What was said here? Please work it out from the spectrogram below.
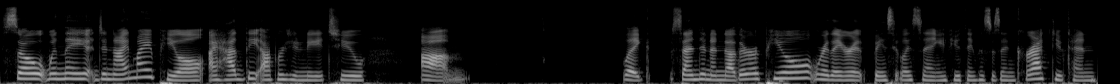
So when they denied my appeal, I had the opportunity to um like send in another appeal where they were basically saying if you think this is incorrect, you can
